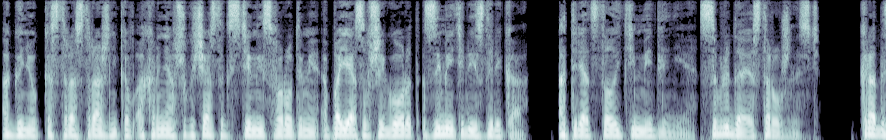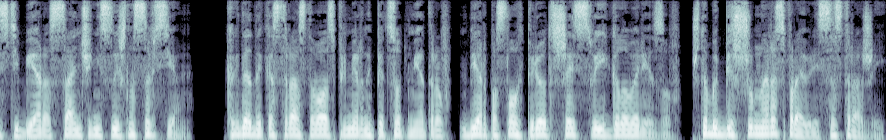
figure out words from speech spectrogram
Огонек костра стражников, охранявших участок стены с воротами, опоясавший город, заметили издалека. Отряд стал идти медленнее, соблюдая осторожность. К радости Бера Санчо не слышно совсем. Когда до костра оставалось примерно 500 метров, Бер послал вперед шесть своих головорезов, чтобы бесшумно расправились со стражей.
